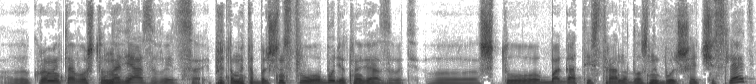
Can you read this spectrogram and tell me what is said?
э, Кроме того, что навязывается, притом это большинство будет навязывать, э, что богатые страны должны больше отчислять,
